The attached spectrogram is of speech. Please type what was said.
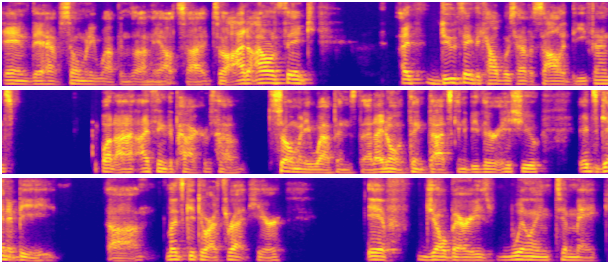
and they have so many weapons on the outside. So I, I don't think I do think the Cowboys have a solid defense, but I, I think the Packers have so many weapons that I don't think that's going to be their issue. It's going to be uh, let's get to our threat here. If Joe Barry's willing to make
